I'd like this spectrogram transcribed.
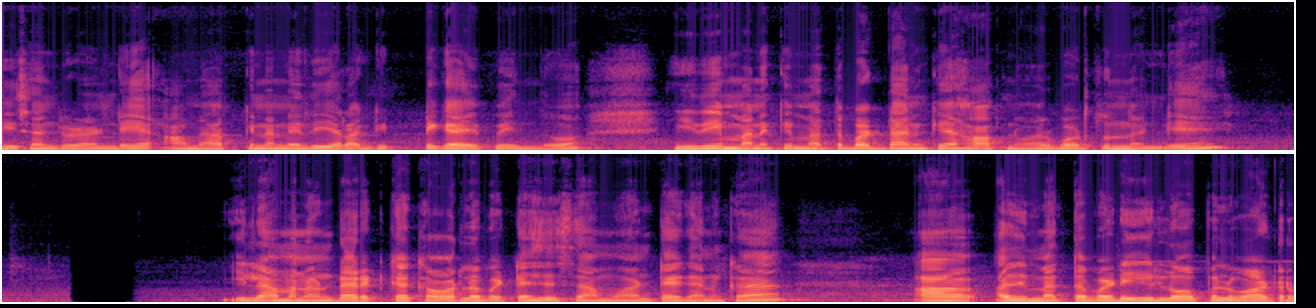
తీసాను చూడండి. ఆ మ్యాప్కిన్ అనేది ఎలా గట్టిగా అయిపోయిందో. ఇది మనకి మెత్తబడ్డానికి హాఫ్ అన్ అవర్ పడుతుందండి. ఇలా మనం డైరెక్ట్గా కవర్లో పెట్టేసేసాము అంటే కనుక అది మెత్తబడి లోపల వాటర్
